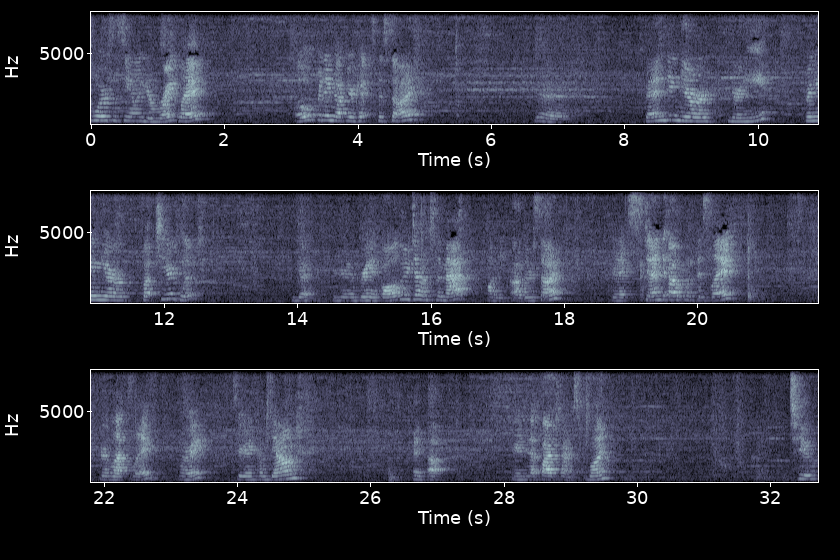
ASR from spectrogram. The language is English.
towards the ceiling, your right leg. Opening up your hips to the side. Good. Bending your, your knee, bringing your foot to your glute. Good. You're going to bring it all the way down to the mat on the other side. You're going to extend out with this leg, your left leg, all right? So you're going to come down and up. You're going to do that five times. One, two,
